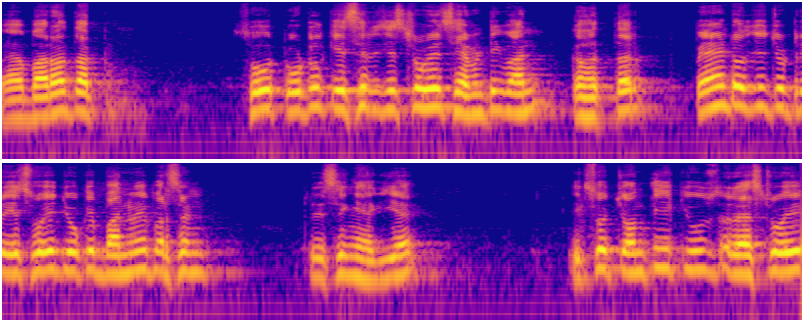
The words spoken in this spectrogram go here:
ਅ, 12 ਤੱਕ ਸੋ ਟੋਟਲ ਕੇਸ ਰਜਿਸਟਰ ਹੋਏ 71 71 65 ਉਹਦੇ ਚੋਂ ਟਰੇਸ ਹੋਏ ਜੋ ਕਿ 92% ਟ੍ਰੇਸਿੰਗ ਹੈਗੀ ਹੈ 134 ਅਕਿਊਜ਼ਡ ਅਰੈਸਟ ਹੋਏ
